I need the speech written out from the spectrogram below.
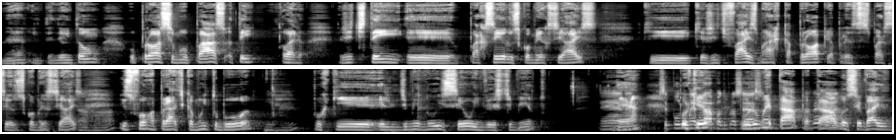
Né? Entendeu? Então o próximo passo tem, olha, a gente tem eh, parceiros comerciais que, que a gente faz marca própria para esses parceiros comerciais. Uhum. Isso foi uma prática muito boa, uhum. porque ele diminui seu investimento. É, né? né? Você pula porque uma etapa do processo. Por uma etapa, é tá? Você vai,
